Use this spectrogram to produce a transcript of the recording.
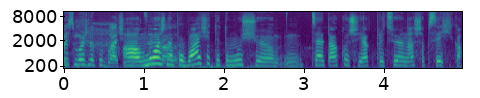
Щось можна побачити. А, можна побачити, тому що це також як працює наша психіка.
